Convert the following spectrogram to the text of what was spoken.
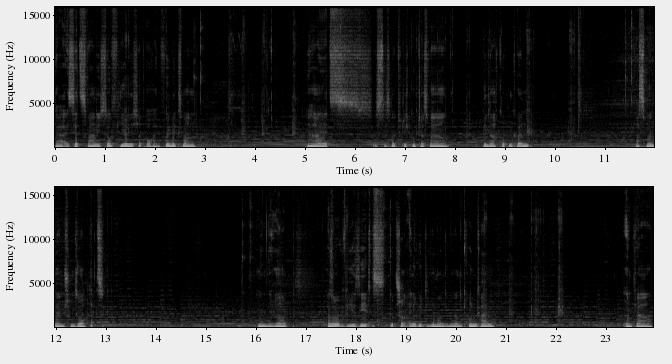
Ja, ist jetzt zwar nicht so viel. Ich habe auch einen Phoenixmon. Ja, jetzt ist das natürlich gut, dass wir hier nachgucken können, was man denn schon so hat. Hm, ja, also wie ihr seht, es gibt schon einige Digimon, die man kriegen kann. Und ja,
